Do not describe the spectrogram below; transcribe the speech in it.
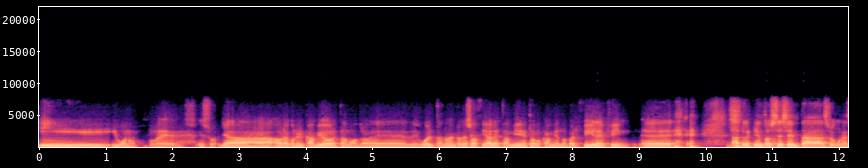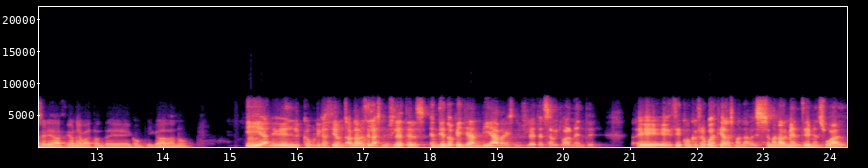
y, bueno, pues eso, ya ahora con el cambio estamos otra vez de vuelta, ¿no? En redes sociales también estamos cambiando perfiles, en fin. Eh, a 360 son una serie de acciones bastante complicadas, ¿no? Y a nivel comunicación, hablabas de las newsletters, entiendo que ya enviabais newsletters habitualmente, eh, es decir, ¿con qué frecuencia las mandabais? ¿Semanalmente, mensual?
